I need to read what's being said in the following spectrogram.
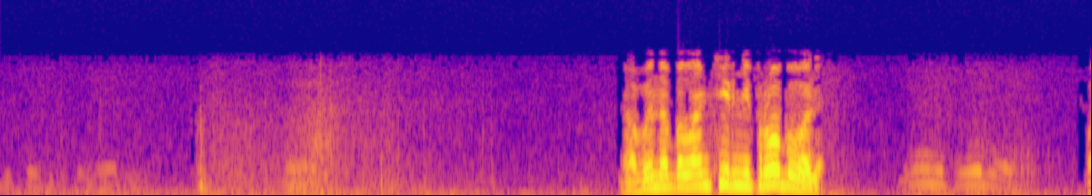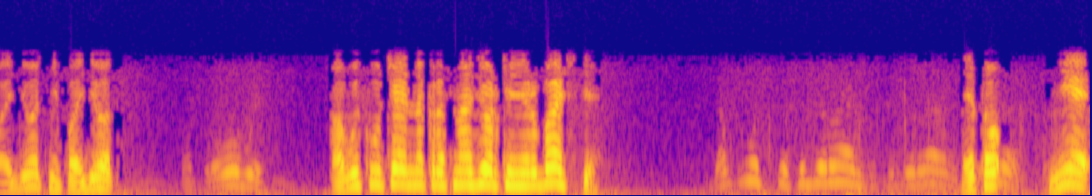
прицел не А вы на балансир не пробовали? Ну, не пробовал. Пойдет, не пойдет. Попробуй. А вы случайно на Краснозерке не рыбачите? Да вот что собираемся, собираемся. Это... Всё. Не,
